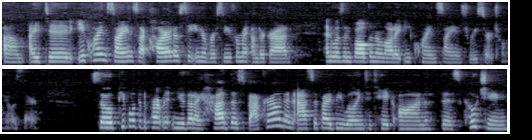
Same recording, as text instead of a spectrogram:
Um, I did equine science at Colorado State University for my undergrad and was involved in a lot of equine science research when I was there. So people at the department knew that I had this background and asked if I'd be willing to take on this coaching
